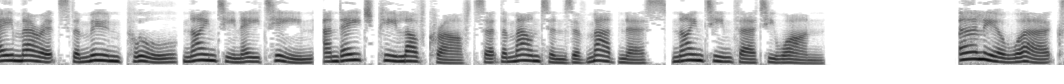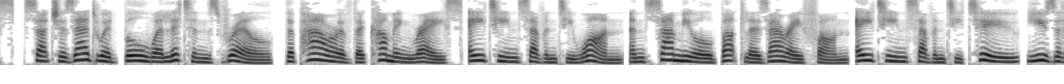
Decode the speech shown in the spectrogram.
A. Merritt's The Moon Pool 1918, and H. P. Lovecraft's At the Mountains of Madness 1931. Earlier works, such as Edward Bulwer Lytton's Vril, The Power of the Coming Race 1871 and Samuel Butler's Erewhon 1872, use a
